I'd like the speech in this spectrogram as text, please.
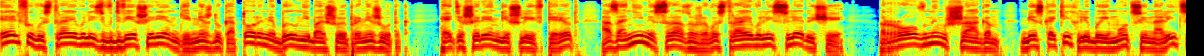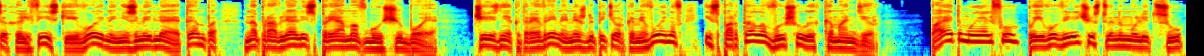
эльфы выстраивались в две шеренги, между которыми был небольшой промежуток. Эти шеренги шли вперед, а за ними сразу же выстраивались следующие – Ровным шагом, без каких-либо эмоций на лицах, эльфийские воины, не замедляя темпа, направлялись прямо в гущу боя. Через некоторое время между пятерками воинов из портала вышел их командир. Поэтому эльфу, по его величественному лицу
